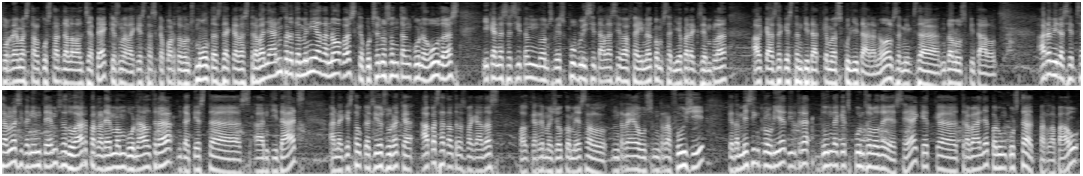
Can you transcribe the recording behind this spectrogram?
tornem a estar al costat de la del JAPEC, que és una d'aquestes que porta doncs, moltes dècades treballant, però també n'hi ha de noves que potser no són tan conegudes i que necessiten doncs, més publicitar la seva feina, com seria, per exemple, el cas d'aquesta entitat que hem escollit ara, no? els amics de, de l'hospital. Ara, mira, si et sembla, si tenim temps, Eduard, parlarem amb una altra d'aquestes entitats. En aquesta ocasió és una que ha passat altres vegades pel carrer Major, com és el Reus Refugi, que també s'inclouria dintre d'un d'aquests punts de l'ODS, eh? aquest que treballa per un costat per la pau,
